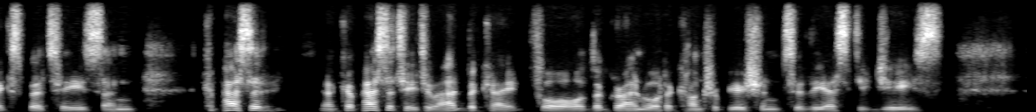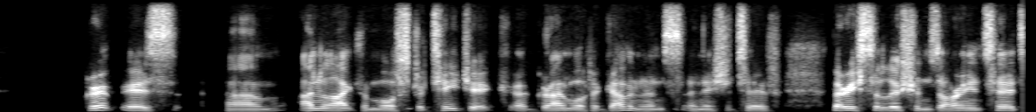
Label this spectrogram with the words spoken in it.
expertise and capacity, uh, capacity to advocate for the groundwater contribution to the SDGs. GRIPP is um, unlike the more strategic uh, groundwater governance initiative, very solutions oriented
